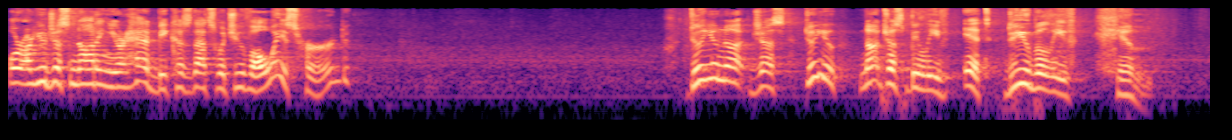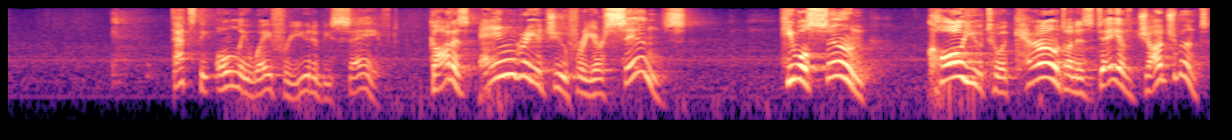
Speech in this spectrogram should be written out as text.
Or are you just nodding your head because that's what you've always heard? Do you not just do you not just believe it, do you believe him? That's the only way for you to be saved. God is angry at you for your sins. He will soon call you to account on his day of judgment.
